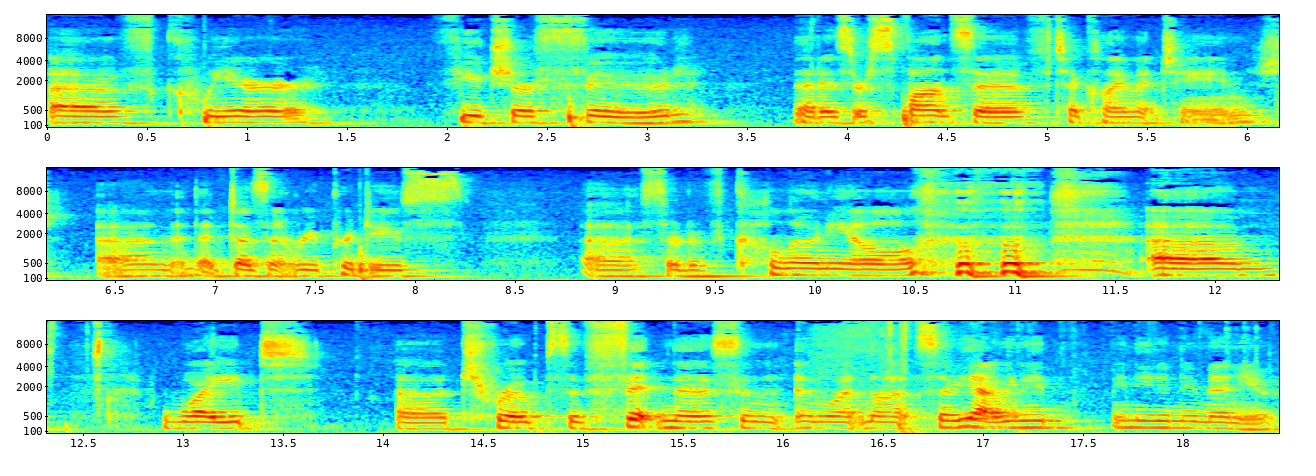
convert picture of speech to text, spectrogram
of queer future food that is responsive to climate change um, and that doesn't reproduce uh, sort of colonial um, white uh, tropes of fitness and, and whatnot. So yeah, we need we need a new menu.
